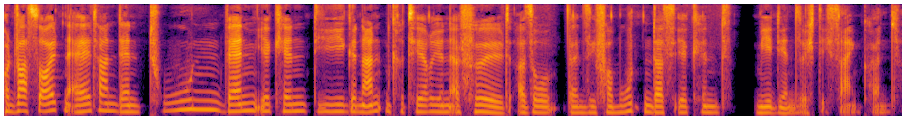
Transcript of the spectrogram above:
Und was sollten Eltern denn tun, wenn ihr Kind die genannten Kriterien erfüllt? Also wenn sie vermuten, dass ihr Kind mediensüchtig sein könnte.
